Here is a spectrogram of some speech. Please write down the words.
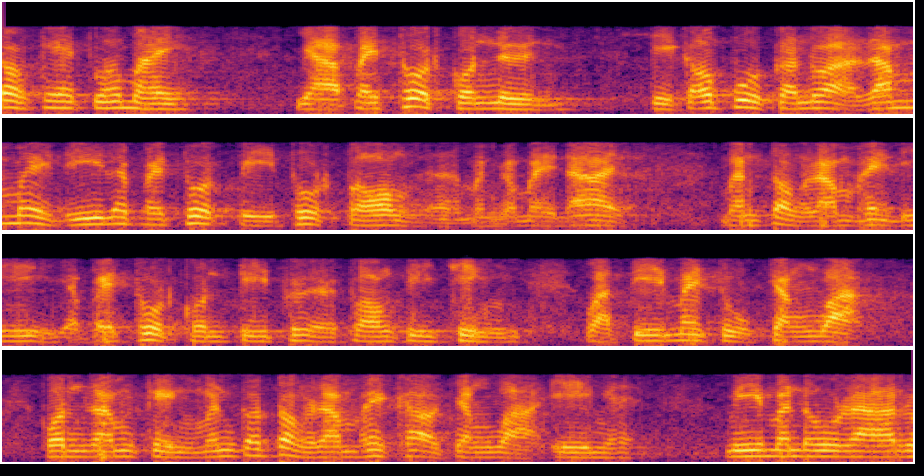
ต้องแก้ตัวใหม่ อย่าไปโทษคนอื่น ที่เขาพูดกันว่ารำไม่ดีแล้วไปโทษปีโทษกลองมันก็ไม่ได้ มันต้องรำให้ดี อย่าไปโทษคนตีเพื่อกลองตีจริง ว่าตีไม่ถูกจังหวะ คนรำเก่งมันก็ต้องรำให้เข้าจังหวะเองไงมีมโนราโร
